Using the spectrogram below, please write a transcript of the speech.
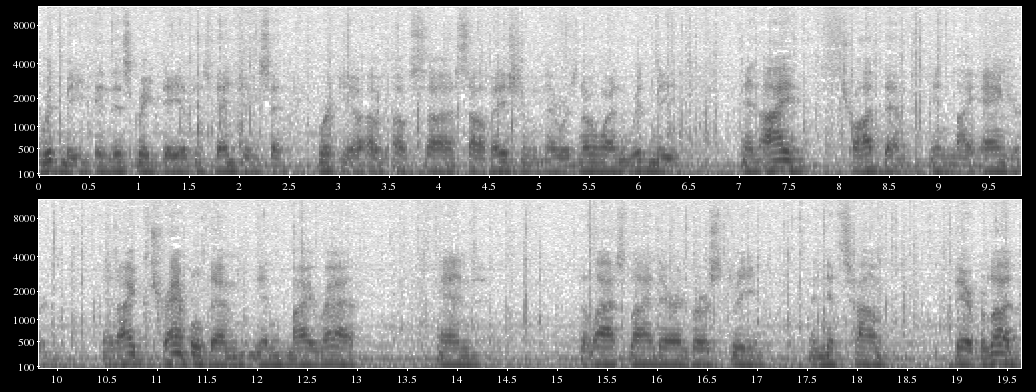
with me in this great day of his vengeance and working of, of uh, salvation. There was no one with me. And I trod them in my anger, and I trampled them in my wrath. And the last line there in verse 3, and Nitzham, their blood,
